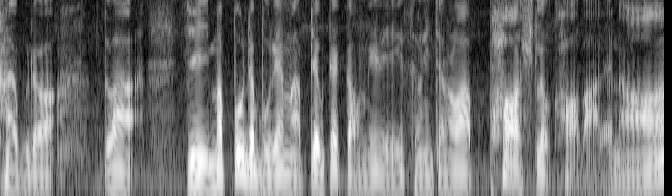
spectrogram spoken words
ခတ်ပြီးတော့သူကရေမပုတ်တပူထဲမှာပြုတ်တဲ့ကောင်လေးတွေဆိုရင်ကျွန်တော်က posh လို့ခေါ်ပါတယ်နော်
